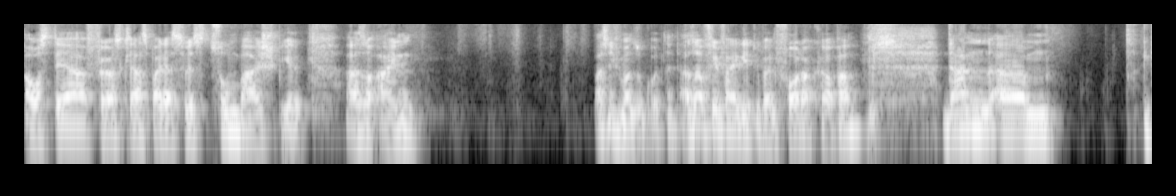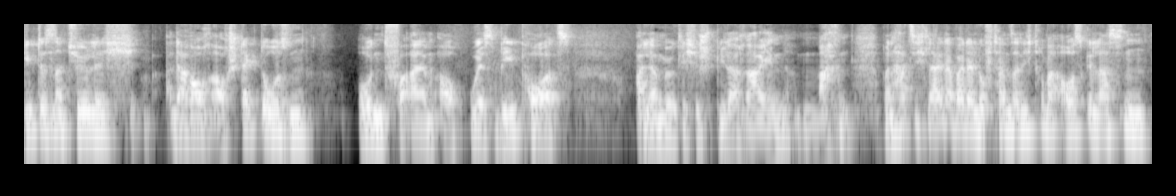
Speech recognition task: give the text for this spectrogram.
aus der First Class bei der Swiss zum Beispiel. Also ein, weiß nicht, wie man so gut nennt. Also auf jeden Fall, geht über den Vorderkörper. Dann ähm, gibt es natürlich darauf auch Steckdosen und vor allem auch USB-Ports aller mögliche Spielereien machen. Man hat sich leider bei der Lufthansa nicht darüber ausgelassen,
